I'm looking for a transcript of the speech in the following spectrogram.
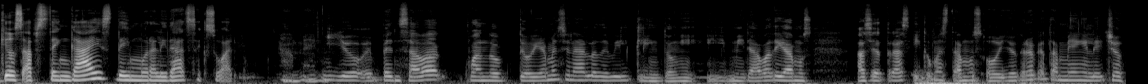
que os abstengáis de inmoralidad sexual. Amén. Y yo eh, pensaba cuando te oía mencionar lo de Bill Clinton y, y miraba, digamos, hacia atrás y cómo estamos hoy, yo creo que también el hecho,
